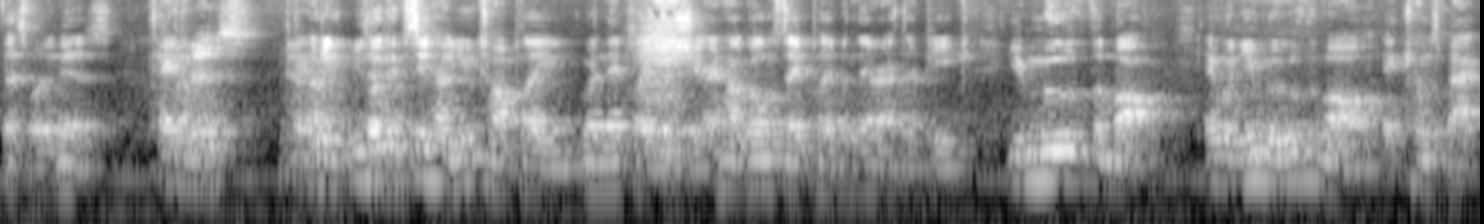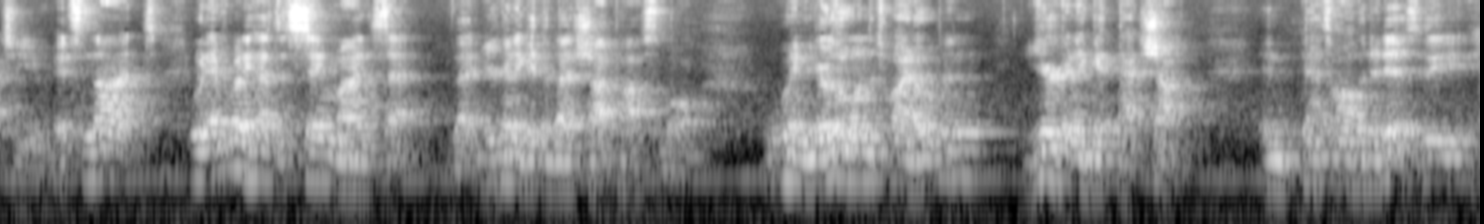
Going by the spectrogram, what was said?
That's what it is. Tatum. It is. Tatum. I mean, you look and see how Utah played when they played this year and how Golden State played when they were at their peak. You move the ball. And when you move the ball, it comes back to you. It's not, when everybody has the same mindset that you're going to get the best shot possible, when you're the one that's wide open, you're going to get that shot. And that's all that it is. The,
